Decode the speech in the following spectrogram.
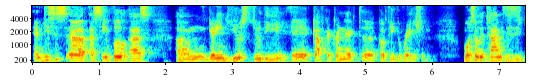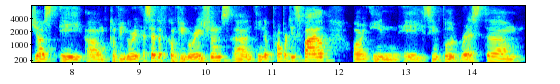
And this is uh, as simple as um, getting used to the uh, Kafka Connect uh, configuration. Most of the times, this is just a, um, a set of configurations um, in a properties file or in a simple REST um,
